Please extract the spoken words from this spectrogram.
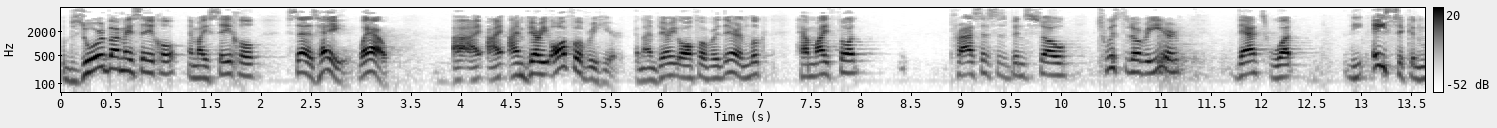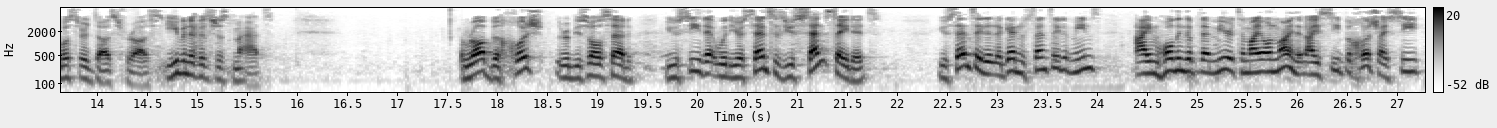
absorbed by my seichel, and my seichel says, "Hey, wow, I, I, I'm very off over here, and I'm very off over there, and look how my thought process has been so twisted over here." That's what the Asik and Musar does for us, even if it's just mat. Rab Bechush, Rabbi Yisrael said, you see that with your senses, you sensate it. You sensate it. Again, sensate it means I'm holding up that mirror to my own mind, and I see Bechush, I see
